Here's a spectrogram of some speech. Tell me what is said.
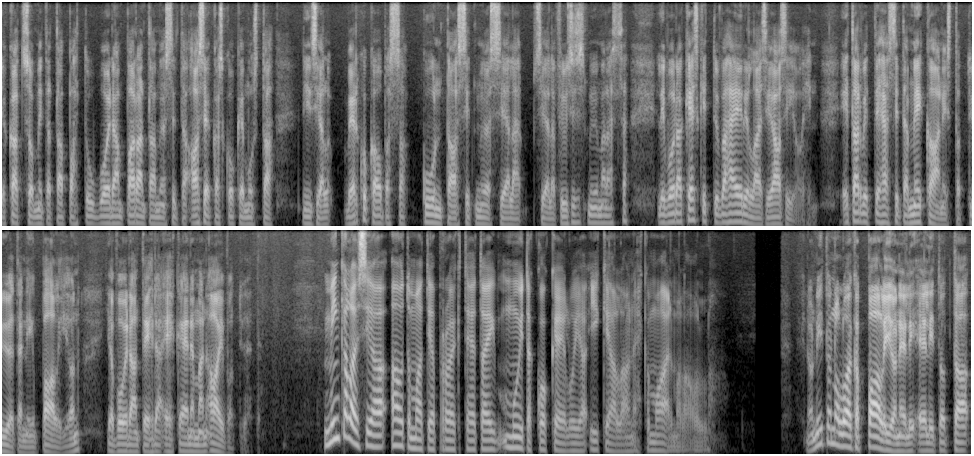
ja katsoa, mitä tapahtuu. Voidaan parantaa myös sitä asiakaskokemusta niin siellä verkkokaupassa kuin taas sit myös siellä, siellä fyysisessä myymälässä. Eli voidaan keskittyä vähän erilaisiin asioihin. Ei tarvitse tehdä sitä mekaanista työtä niin paljon ja voidaan tehdä ehkä enemmän aivotyötä. Minkälaisia automaatioprojekteja tai muita kokeiluja Ikealla on ehkä maailmalla ollut? No niitä on ollut aika paljon, eli, eli tota,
